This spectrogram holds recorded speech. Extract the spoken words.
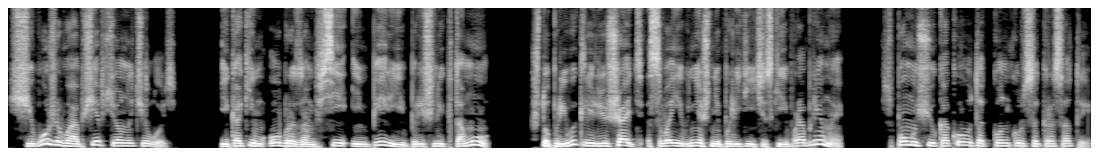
с чего же вообще все началось и каким образом все империи пришли к тому, что привыкли решать свои внешнеполитические проблемы с помощью какого-то конкурса красоты.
